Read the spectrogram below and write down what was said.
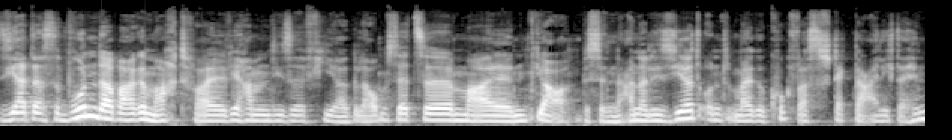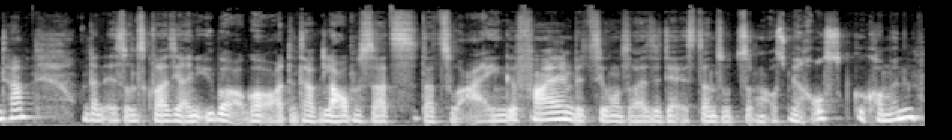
Sie hat das wunderbar gemacht, weil wir haben diese vier Glaubenssätze mal ja, ein bisschen analysiert und mal geguckt, was steckt da eigentlich dahinter. Und dann ist uns quasi ein übergeordneter Glaubenssatz dazu eingefallen, beziehungsweise der ist dann sozusagen aus mir rausgekommen.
